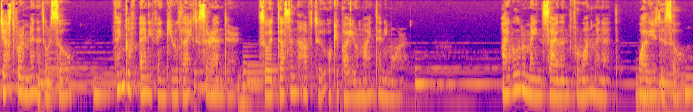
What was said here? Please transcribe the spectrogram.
Just for a minute or so, think of anything you would like to surrender so it doesn't have to occupy your mind anymore. I will remain silent for one minute while you do so.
